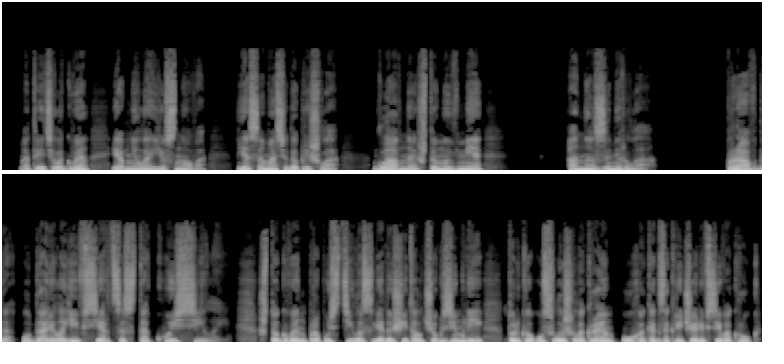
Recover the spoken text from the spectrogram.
— ответила Гвен и обняла ее снова. «Я сама сюда пришла. Главное, что мы вме...» Она замерла. Правда ударила ей в сердце с такой силой, что Гвен пропустила следующий толчок земли, только услышала краем уха, как закричали все вокруг.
